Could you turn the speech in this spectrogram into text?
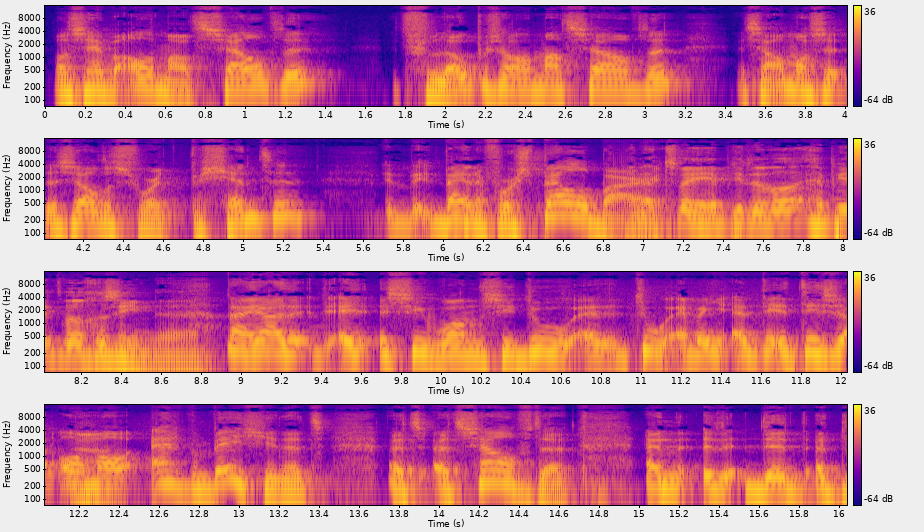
Want ze hebben allemaal hetzelfde. Het verlopen ze allemaal hetzelfde. Het zijn allemaal dezelfde soort patiënten. Bijna voorspelbaar. En twee, heb je, er wel, heb je het wel gezien? Uh. Nou ja, C1, C2, two, het is allemaal ja. eigenlijk een beetje het, het, hetzelfde. En de, de, het,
